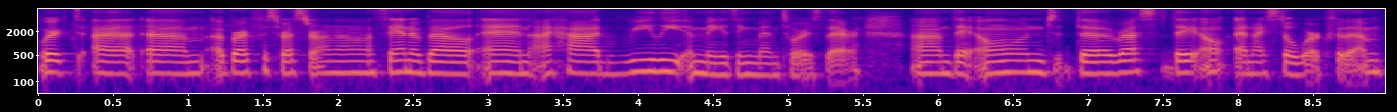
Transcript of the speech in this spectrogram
worked at um, a breakfast restaurant on Sanibel, and I had really amazing mentors there. Um, they owned the rest. They own, and I still work for them,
